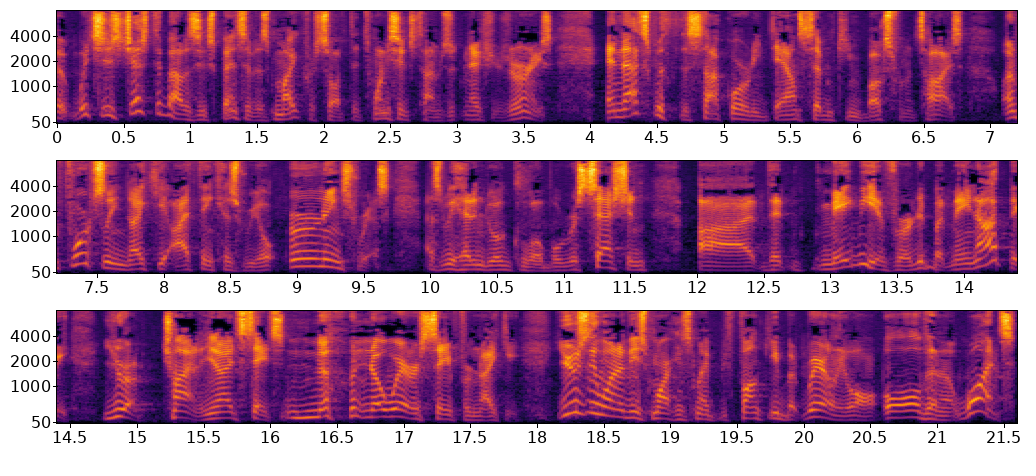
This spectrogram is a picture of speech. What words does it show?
Uh, which is just about as expensive as Microsoft at 26 times next year's earnings. And that's with the stock already down 17 bucks from its highs. Unfortunately, Nike, I think, has real earnings risk as we head into a global recession uh, that may be averted but may not be. Europe, China, the United States, no, nowhere is safe for Nike. Usually one of these markets might be funky, but rarely all, all of them at once.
